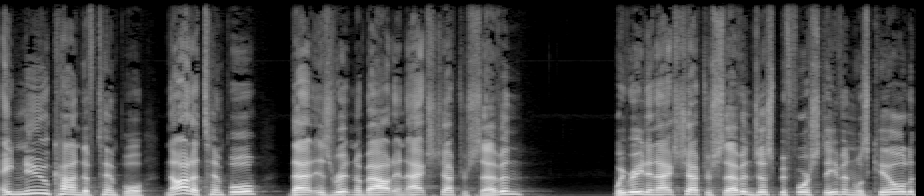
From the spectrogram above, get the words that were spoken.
a new kind of temple, not a temple that is written about in Acts chapter 7. We read in Acts chapter 7, just before Stephen was killed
